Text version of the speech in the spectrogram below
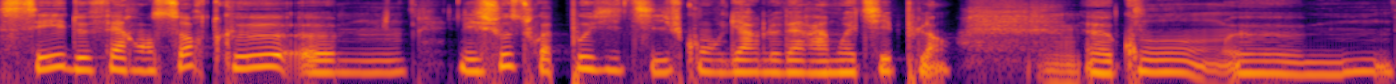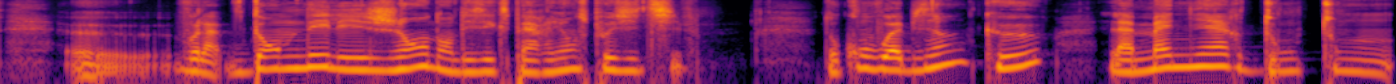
c'est de faire en sorte que euh, les choses soient positives, qu'on regarde le verre à moitié plein, Mm. euh, qu'on euh, voilà, d'emmener les gens dans des expériences positives. Donc on voit bien que la manière dont on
